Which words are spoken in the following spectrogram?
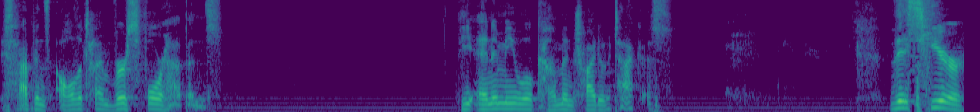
this happens all the time. Verse 4 happens the enemy will come and try to attack us. This here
